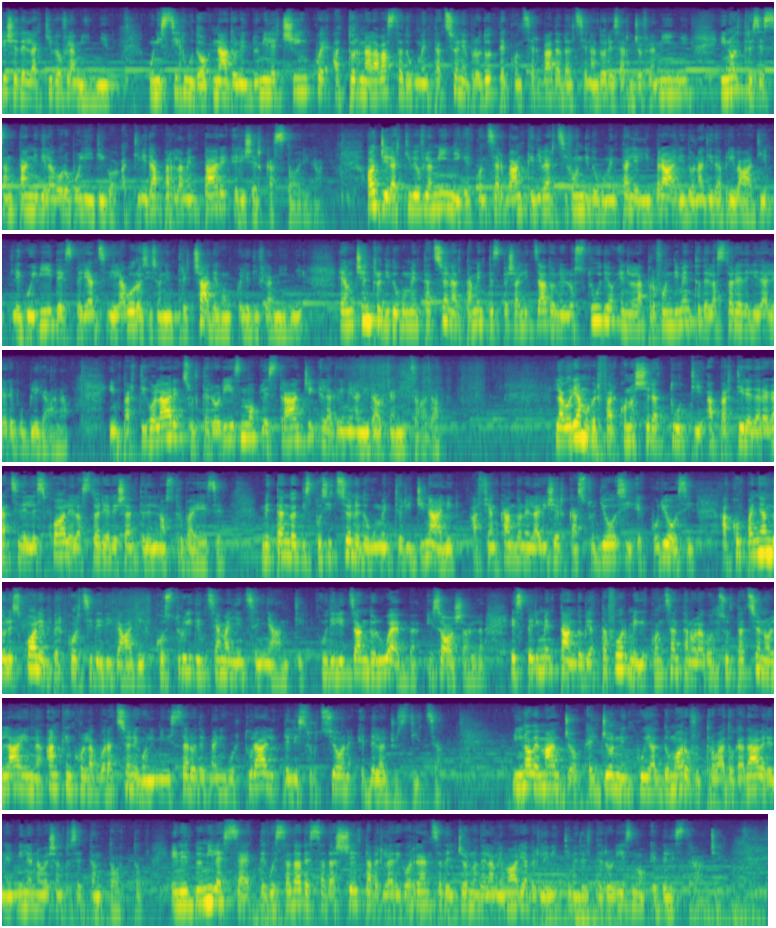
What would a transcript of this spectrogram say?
Direttrice dell'Archivio Flamigni, un istituto nato nel 2005 attorno alla vasta documentazione prodotta e conservata dal senatore Sergio Flamigni in oltre 60 anni di lavoro politico, attività parlamentare e ricerca storica. Oggi l'Archivio Flamigni, che conserva anche diversi fondi documentali e librari donati da privati, le cui vite e esperienze di lavoro si sono intrecciate con quelle di Flamigni, è un centro di documentazione altamente specializzato nello studio e nell'approfondimento della storia dell'Italia repubblicana, in particolare sul terrorismo, le stragi e la criminalità organizzata. Lavoriamo per far conoscere a tutti, a partire dai ragazzi delle scuole, la storia recente del nostro paese, mettendo a disposizione documenti originali, affiancando nella ricerca studiosi e curiosi, accompagnando le scuole in percorsi dedicati, costruiti insieme agli insegnanti, utilizzando il web, i social e sperimentando piattaforme che consentano la consultazione online anche in collaborazione con il Ministero dei Beni Culturali, dell'Istruzione e della Giustizia. Il 9 maggio è il giorno in cui Aldo Moro fu trovato cadavere nel 1978 e nel 2007 questa data è stata scelta per la ricorrenza del giorno della memoria per le vittime del terrorismo e delle stragi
